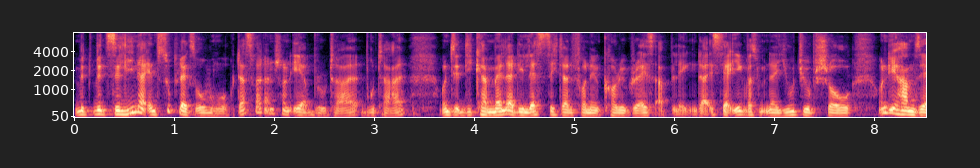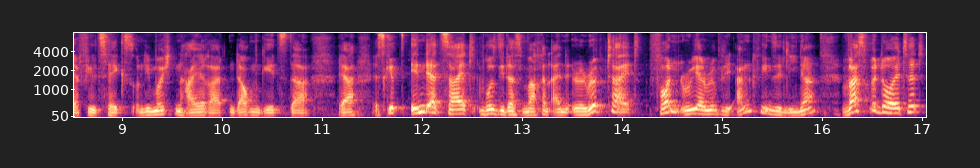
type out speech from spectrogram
mit, mit Selina im Suplex oben hoch. Das war dann schon eher brutal, brutal. Und die Carmella, die lässt sich dann von dem Corey Grace ablenken. Da ist ja irgendwas mit einer YouTube-Show und die haben sehr viel Sex und die möchten heiraten, darum geht's da. Ja, es gibt in der Zeit, wo sie das machen, ein Riptide von Rhea Ripley an Queen Selina. Was bedeutet,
